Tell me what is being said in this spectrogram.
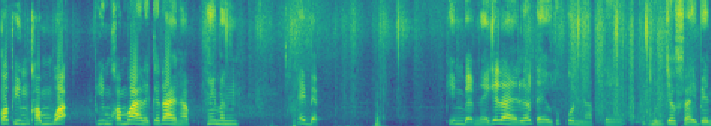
ก็พิมพ์คำว่า พิมพ์คำว่าอะไรก็ได้นะครับ ให้มันให้แบบ พิมพ์แบบไหนก็ได้ แล้วแต่ทุกคนนะครับ แต่ผมจะใส่เป็น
